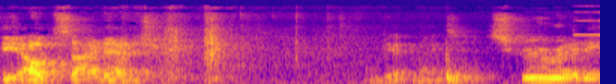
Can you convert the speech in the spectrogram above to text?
the outside edge. Get my screw ready.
